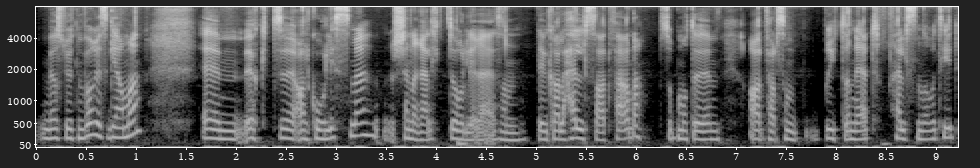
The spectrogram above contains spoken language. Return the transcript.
med oss utenfor risikerer man. Økt alkoholisme, generelt dårligere sånn, det vi kaller helseatferd. Så på en måte atferd som bryter ned helsen over tid.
